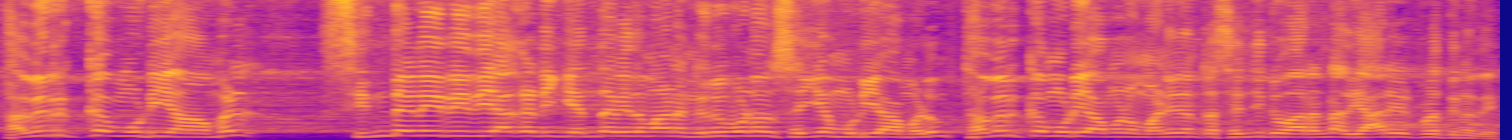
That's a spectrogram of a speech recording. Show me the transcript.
தவிர்க்க முடியாமல் சிந்தனை ரீதியாக நீங்கள் எந்த விதமான நிறுவனம் செய்ய முடியாமலும் தவிர்க்க முடியாமலும் மனிதன் செஞ்சுட்டு வாரண்டா அது யார் ஏற்படுத்தினது?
